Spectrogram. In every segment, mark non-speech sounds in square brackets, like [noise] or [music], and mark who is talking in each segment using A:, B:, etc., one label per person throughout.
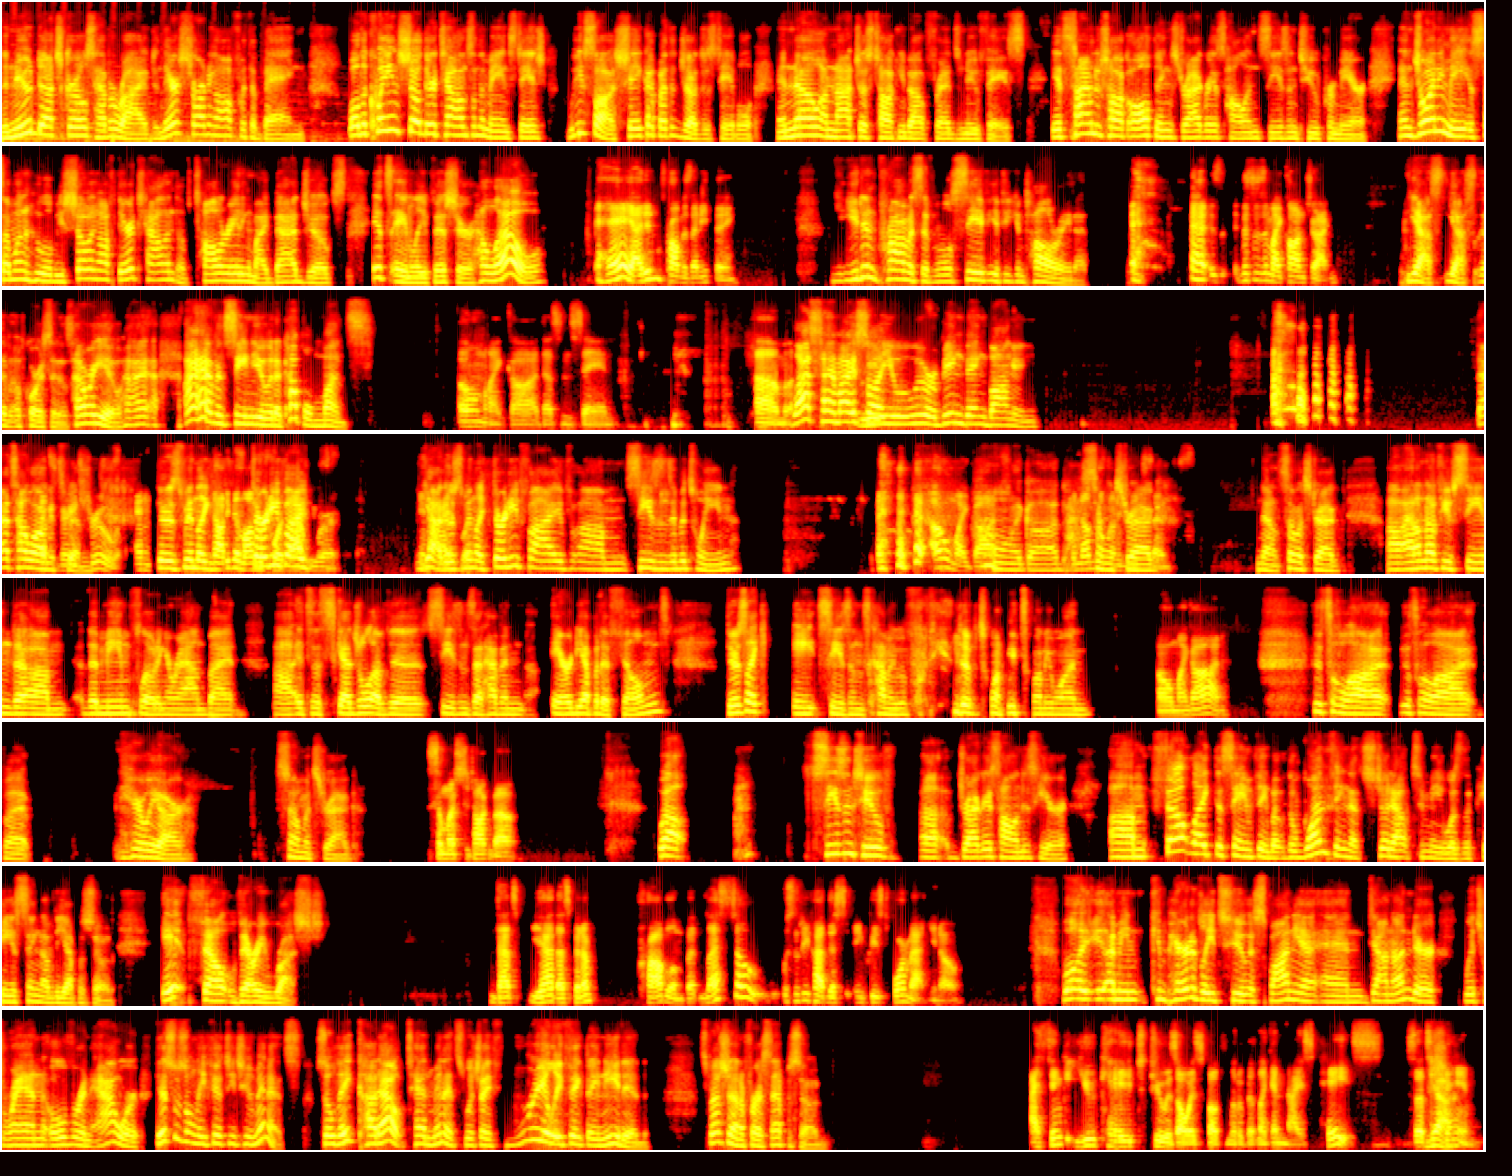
A: The new Dutch girls have arrived, and they're starting off with a bang. While the queens showed their talents on the main stage, we saw a shakeup at the judges' table. And no, I'm not just talking about Fred's new face. It's time to talk all things Drag Race Holland season two premiere. And joining me is someone who will be showing off their talent of tolerating my bad jokes. It's Annalie Fisher. Hello.
B: Hey, I didn't promise anything.
A: You didn't promise it, but we'll see if, if you can tolerate it. [laughs]
B: this is in my contract.
A: Yes, yes, of course it is. How are you? I I haven't seen you in a couple months.
B: Oh my god, that's insane. Um,
A: Last time I saw we, you, we were bing bang bonging. [laughs] That's how long
B: that's
A: it's been.
B: True.
A: And there's been like
B: not even long
A: 35
B: we
A: yeah, there's been like 35 um seasons in between. [laughs]
B: oh my god.
A: Oh my god. So much drag. No, so much drag. Uh, I don't know if you've seen the um, the meme floating around, but uh, it's a schedule of the seasons that haven't aired yet but have filmed. There's like eight seasons coming [laughs] before the end of 2021.
B: Oh my god,
A: it's a lot. It's a lot, but here we are. So much drag.
B: So much to talk about.
A: Well, [clears throat] season two, uh, Drag Race Holland is here. Um, felt like the same thing, but the one thing that stood out to me was the pacing of the episode. It felt very rushed.
B: That's yeah, that's been a problem, but less so since we've had this increased format, you know.
A: Well, I mean, comparatively to Espana and Down Under, which ran over an hour, this was only 52 minutes. So they cut out 10 minutes, which I really think they needed, especially on a first episode.
B: I think UK two has always felt a little bit like a nice pace. So that's yeah. a shame.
